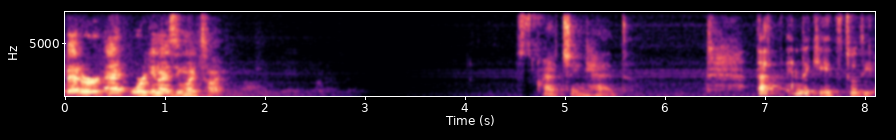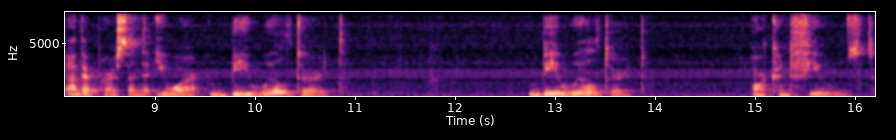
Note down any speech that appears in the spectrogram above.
better at organizing my time. Scratching head. That indicates to the other person that you are bewildered. Bewildered or confused.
